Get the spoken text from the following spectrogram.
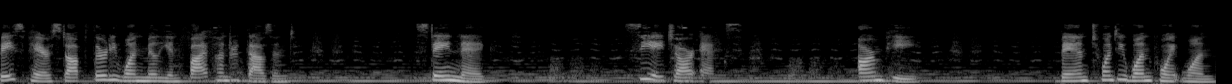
Base pair stop 31,500,000. Stain neg. CHRX. ARMP. Band 21.1.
